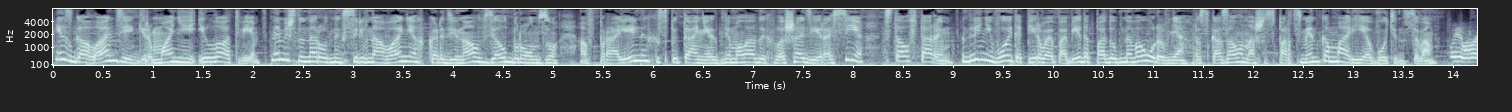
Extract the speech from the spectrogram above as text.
из Голландии, Германии и Латвии. На международных соревнованиях кардинал взял бронзу, а в параллельных испытаниях для молодых лошадей России стал вторым. Для него это первая победа подобного уровня, рассказала наша спортсменка Мария Вотинцева. Мы его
